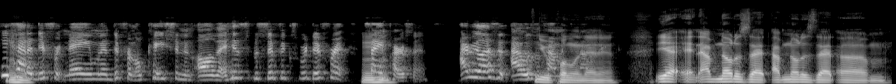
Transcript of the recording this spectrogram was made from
he mm-hmm. had a different name and a different location and all that. His specifics were different. Mm-hmm. same person. I realized that i was you pulling that in. Yeah and i've noticed that i've noticed that um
